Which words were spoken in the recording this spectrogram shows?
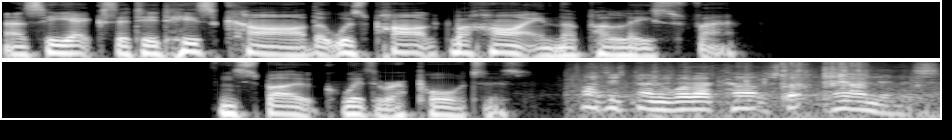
as he exited his car that was parked behind the police van. He spoke with reporters. I just don't know why I can't stop pounding us.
